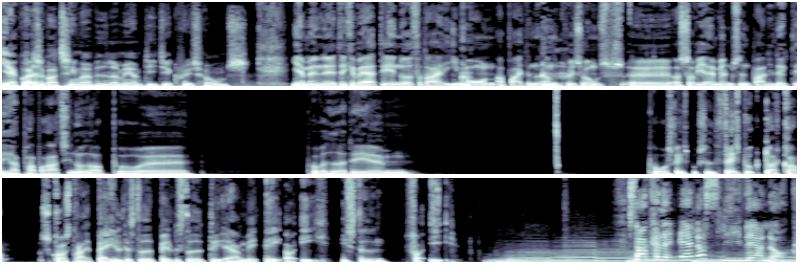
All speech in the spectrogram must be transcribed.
Jeg kunne altså godt tænke mig at vide noget mere om DJ Chris Holmes. Jamen, øh, det kan være, at det er noget for dig i morgen at brække ned om Chris Holmes. Øh, og så vil jeg i mellemtiden bare lige lægge det her paparazzi noget op på, øh, på hvad hedder det, øh, på vores Facebook-side. Facebook.com skråstreg bæltestedet. Bæltestedet, det er med A og E i stedet for E. Så kan det ellers lige være nok.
